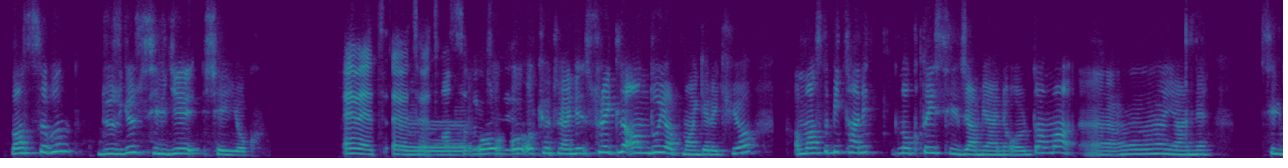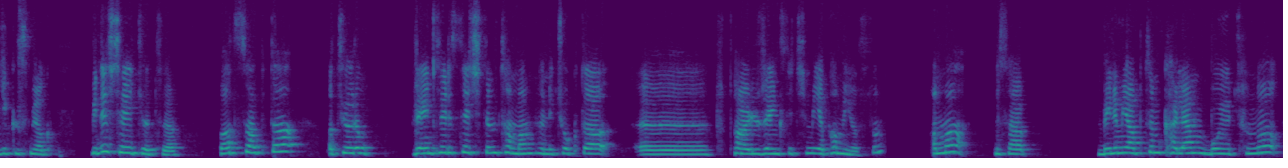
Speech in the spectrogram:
WhatsApp'ın düzgün silgi şeyi yok. Evet, evet, evet. Ee, WhatsApp'ın o, o, o kötü. Yani sürekli undo yapman gerekiyor. Ama aslında bir tane noktayı sileceğim yani orada ama ee, yani silgi kısmı yok. Bir de şey kötü. WhatsApp'ta atıyorum renkleri seçtim tamam hani çok da ee, tutarlı renk seçimi yapamıyorsun. Ama mesela benim yaptığım kalem boyutunu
